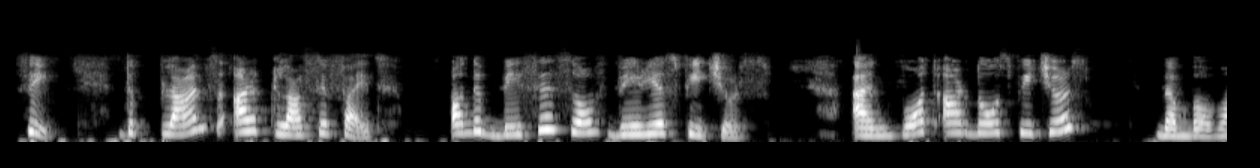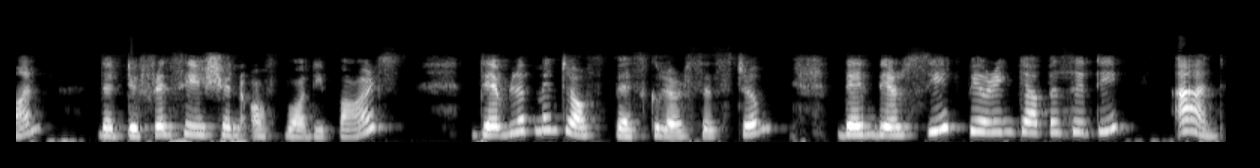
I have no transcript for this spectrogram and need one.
See the plants are classified on the basis of various features. And what are those features? Number one the differentiation of body parts development of vascular system then their seed bearing capacity and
